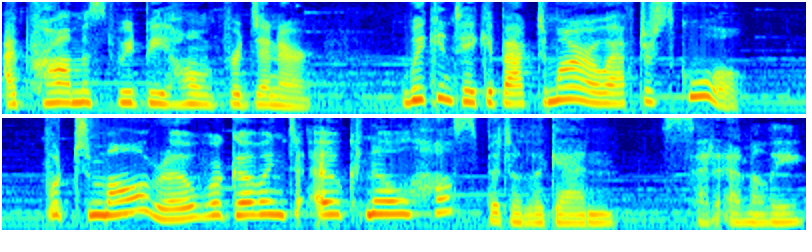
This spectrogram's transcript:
I promised we'd be home for dinner. We can take it back tomorrow after school. But tomorrow we're going to Oak Knoll Hospital again, said Emily.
